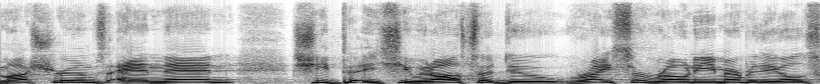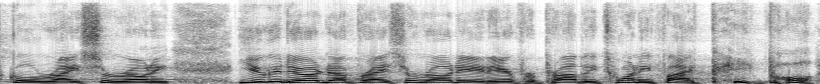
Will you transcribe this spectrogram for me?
mushrooms, and then she she would also do rice roni. Remember the old school rice roni? You could do enough rice roni in here for probably 25 people.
